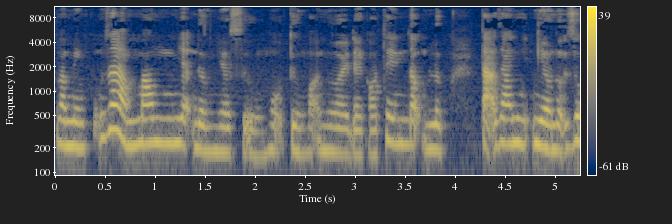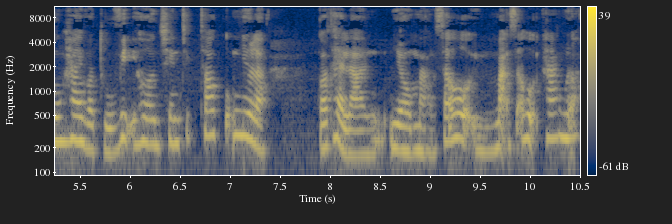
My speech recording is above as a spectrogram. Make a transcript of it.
và mình cũng rất là mong nhận được nhiều sự ủng hộ từ mọi người để có thêm động lực tạo ra nhiều nội dung hay và thú vị hơn trên TikTok cũng như là có thể là nhiều mạng xã hội mạng xã hội khác nữa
